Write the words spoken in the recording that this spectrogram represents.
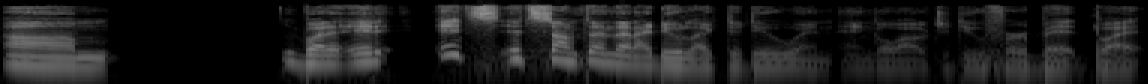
um, but it it's it's something that I do like to do and and go out to do for a bit, but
